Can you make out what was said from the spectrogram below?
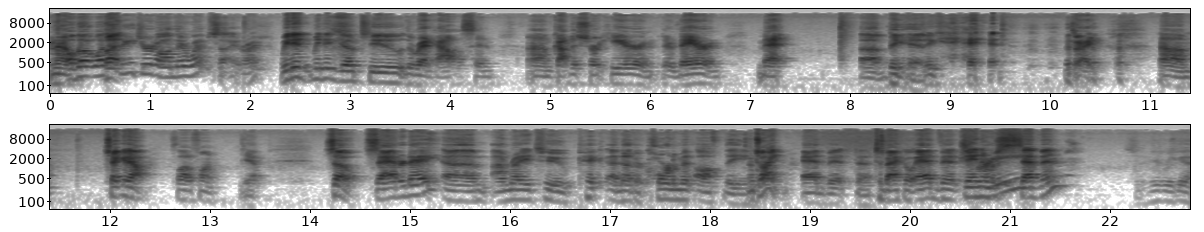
No, Although it was featured on their website, right? We did we did go to the Red House and um, got this shirt here and they're there and met Uh, Big Head. Big Head. That's right. Um, check it out. It's a lot of fun. Yeah. So Saturday, um, I'm ready to pick another cornament off the That's right. Advent uh, tobacco Advent Day number seven. So here we go.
